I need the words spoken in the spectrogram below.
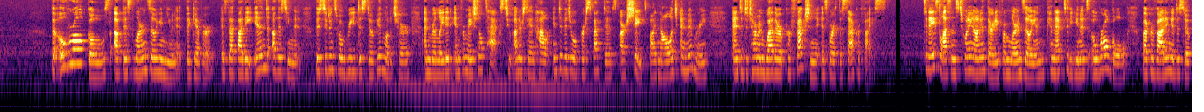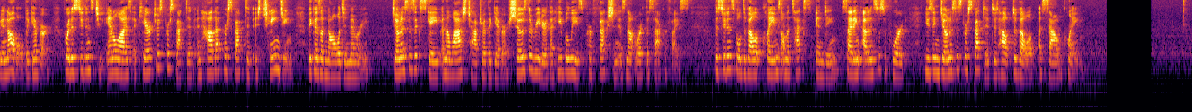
The overall goals of this LearnZillion unit, The Giver, is that by the end of this unit, the students will read dystopian literature and related informational texts to understand how individual perspectives are shaped by knowledge and memory and to determine whether perfection is worth the sacrifice. Today's lessons 29 and 30 from LearnZillion connect to the unit's overall goal by providing a dystopian novel, The Giver, for the students to analyze a character's perspective and how that perspective is changing because of knowledge and memory. Jonas's escape in the last chapter of The Giver shows the reader that he believes perfection is not worth the sacrifice. The students will develop claims on the text ending, citing evidence to support, using Jonas's perspective to help develop a sound claim.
